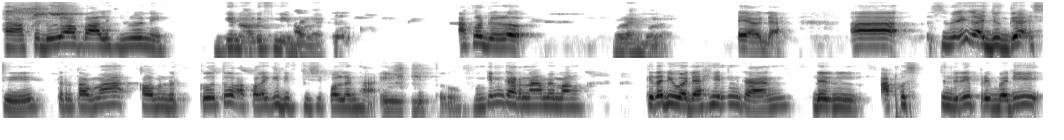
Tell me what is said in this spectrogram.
Uh, aku dulu apa Alif dulu nih? Mungkin Alif nih boleh. Aku dulu. Boleh boleh. Ya udah. Uh, sebenarnya nggak juga sih, terutama kalau menurutku tuh apalagi di Visipol dan HI gitu. Mungkin karena memang kita diwadahin kan, dan aku sendiri pribadi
